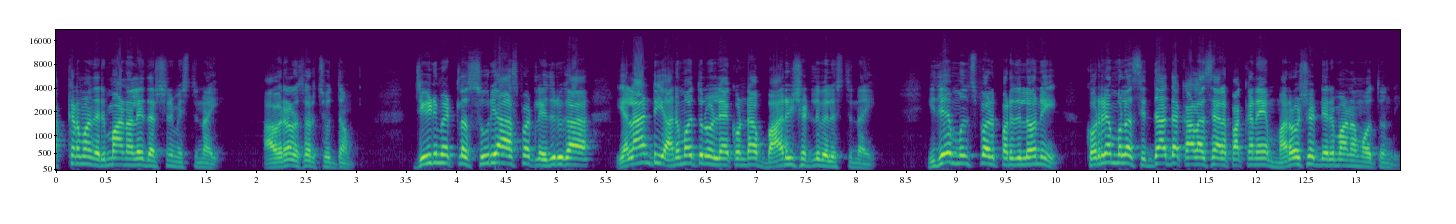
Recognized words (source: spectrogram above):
అక్రమ నిర్మాణాలే దర్శనమిస్తున్నాయి. ఆ వివరాలు ఒకసారి చూద్దాం. జీడిమెట్ల సూర్య హాస్పిటల్ ఎదురుగా ఎలాంటి అనుమతులు లేకుండా భారీ షెడ్లు వెలుస్తున్నాయి. ఇదే మున్సిపల్ పరిధిలోని కొర్రెమ్మల సిద్ధార్థ కళాశాల పక్కనే మరో షెడ్ నిర్మాణం అవుతుంది.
